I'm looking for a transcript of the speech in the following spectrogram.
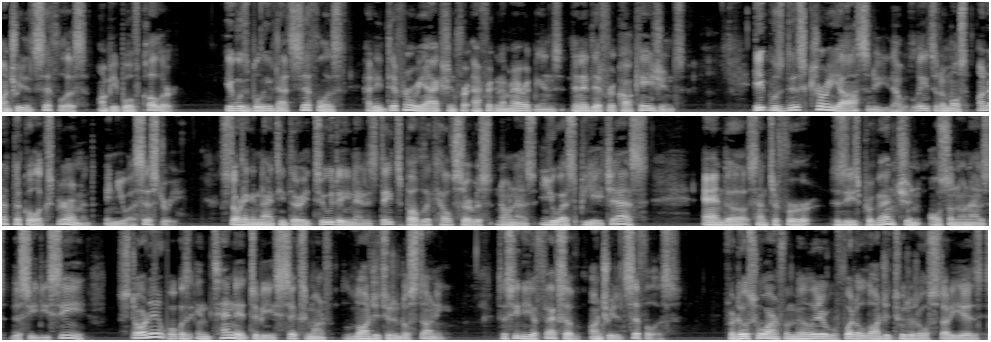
untreated syphilis on people of color it was believed that syphilis had a different reaction for African Americans than it did for Caucasians. It was this curiosity that would lead to the most unethical experiment in U.S. history. Starting in 1932, the United States Public Health Service, known as USPHS, and the Center for Disease Prevention, also known as the CDC, started what was intended to be a six month longitudinal study to see the effects of untreated syphilis. For those who aren't familiar with what a longitudinal study is,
